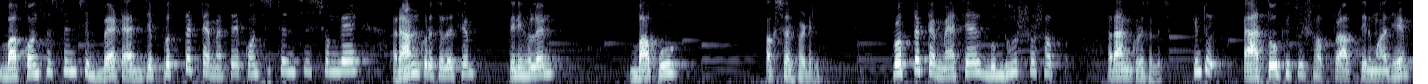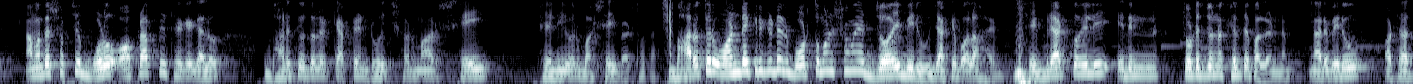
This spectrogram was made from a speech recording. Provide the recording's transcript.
বা কনসিস্টেন্সি ব্যাটার যে প্রত্যেকটা ম্যাচে কনসিস্টেন্সির সঙ্গে রান করে চলেছে, তিনি হলেন বাপু অক্ষর প্যাটেল। প্রত্যেকটা ম্যাচে দুর্ধর্ষ সব রান করে চলেছে। কিন্তু এত কিছু সব প্রাপ্তির মাঝে আমাদের সবচেয়ে বড় অপ্রাপ্তি থেকে গেল ভারতীয় দলের ক্যাপ্টেন রোহিত শর্মার সেই ফেলিওর বা সেই ব্যর্থতা। ভারতের ওয়ানডে ক্রিকেটের বর্তমান সময়ে জয় বিরু যাকে বলা হয়, সেই বিরাট কোহলি এদিন চোটের জন্য খেলতে পারলেন না। আর বিরু অর্থাৎ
